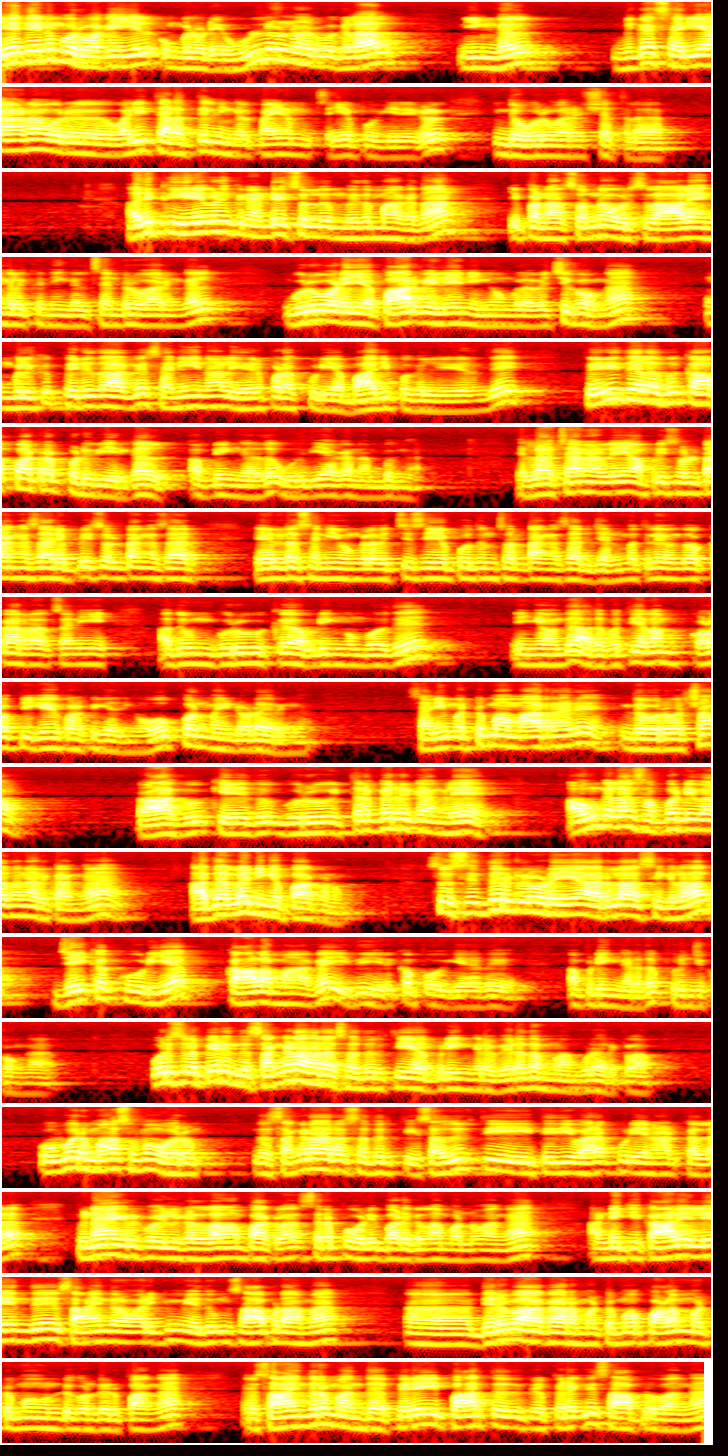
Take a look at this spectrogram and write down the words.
ஏதேனும் ஒரு வகையில் உங்களுடைய உள்ளுணர்வுகளால் நீங்கள் மிக சரியான ஒரு வழித்தடத்தில் நீங்கள் பயணம் செய்ய போகிறீர்கள் இந்த ஒரு வருஷத்தில். அதுக்கு இறைவனுக்கு நன்றி சொல்லும் விதமாக தான் இப்போ நான் சொன்ன ஒரு சில ஆலயங்களுக்கு நீங்கள் சென்று வாருங்கள். குருவுடைய பார்வையிலே நீங்கள் உங்களை வச்சுக்கோங்க. உங்களுக்கு பெரிதாக சனியினால் ஏற்படக்கூடிய பாதிப்புகளிலிருந்து பெரிதளவு காப்பாற்றப்படுவீர்கள் அப்படிங்கிறத உறுதியாக நம்புங்க. எல்லா சேனல்லையும் அப்படி சொல்லிட்டாங்க சார் எப்படி சொல்லிட்டாங்க சார். ஏழரை சனி உங்களை வச்சு செய்ய போகுதுன்னு சொல்லிட்டாங்க சார். ஜென்மத்திலே வந்து உட்கார்ற சனி அதுவும் குருவுக்கு அப்படிங்கும்போது நீங்கள் வந்து அதை பற்றியெல்லாம் குழப்பிக்கவே குழப்பிக்காதீங்க. ஓப்பன் மைண்டோடு இருங்க. சனி மட்டுமா மாறுறாரு? இந்த ஒரு வருஷம். ராகு கேது குரு இத்தனை பேர் இருக்காங்களே. அவங்கெல்லாம் சப்போர்ட்டிவாக தானே இருக்காங்க. அதெல்லாம் நீங்கள் பார்க்கணும். ஸோ சித்தர்களுடைய அருளாசிகளால் ஜெயிக்கக்கூடிய காலமாக இது இருக்க போகிறது அப்படிங்கிறத புரிஞ்சுக்கோங்க. ஒரு சில பேர் இந்த சங்கடஹர சதுர்த்தி அப்படிங்கிற விரதம்லாம் கூட இருக்கலாம். ஒவ்வொரு மாதமும் வரும். இந்த சங்கடஹர சதுர்த்தி சதுர்த்தி திதி வரக்கூடிய நாட்களில் விநாயகர் கோயில்கள்லாம் பார்க்கலாம். சிறப்பு வழிபாடுகள்லாம் பண்ணுவாங்க. அன்னைக்கு காலையிலேருந்து சாயந்தரம் வரைக்கும் எதுவும் சாப்பிடாம திரவ ஆகாரம் மட்டுமோ பழம் மட்டுமோ உண்டு கொண்டு இருப்பாங்க சாயந்தரம் அந்த பிறையை பார்த்ததுக்கு பிறகு சாப்பிடுவாங்க.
